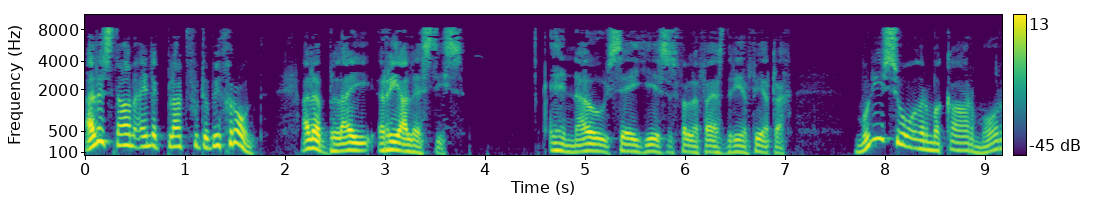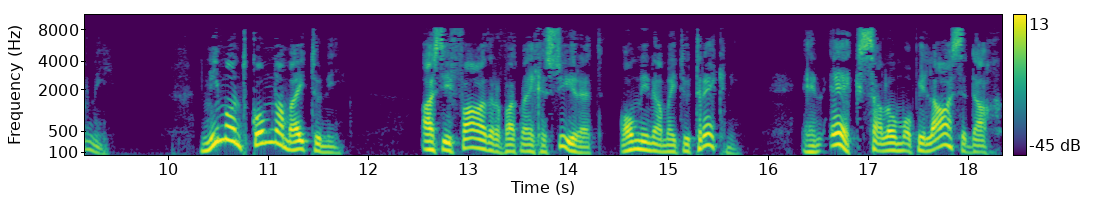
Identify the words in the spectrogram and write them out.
hulle staan eintlik platvoet op die grond. Hulle bly realisties. En nou sê Jesus vir hulle vers 43: Moenie so onder mekaar mor nie. Niemand kom na my toe nie as die Vader wat my gestuur het hom nie na my toe trek nie en ek sal hom op die laaste dag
